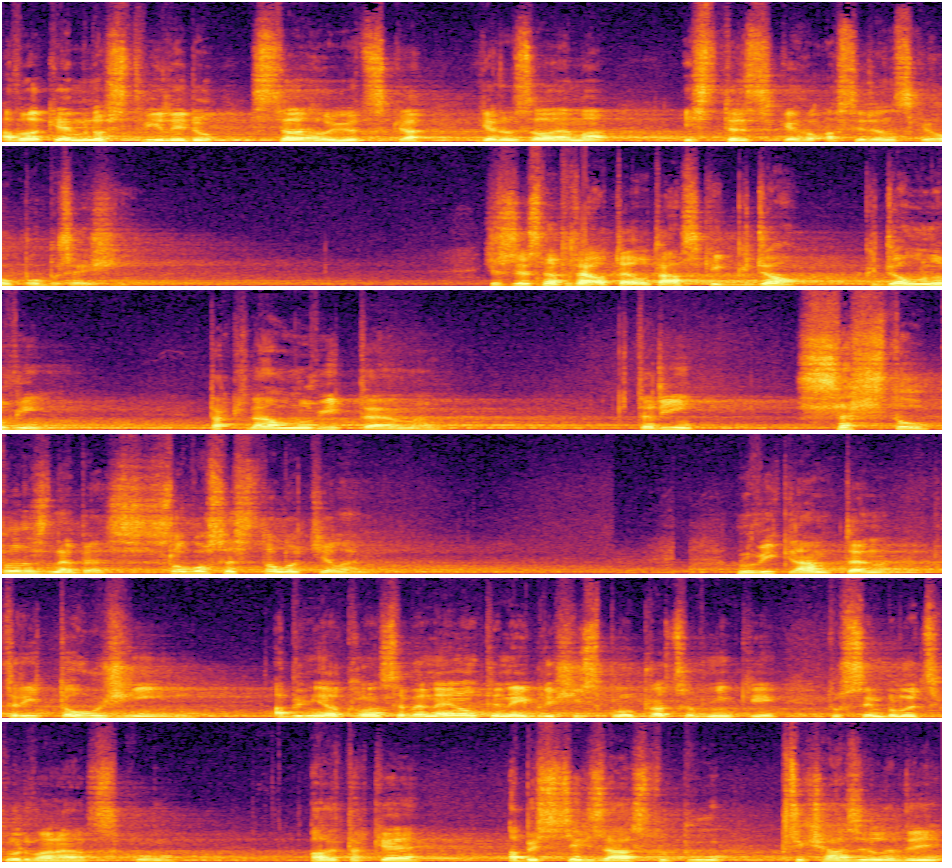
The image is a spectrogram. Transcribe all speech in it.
a velké množství lidu z celého Judska, Jeruzaléma i z Tyrského a Sidonského pobřeží. Jestli jsme pořád o té otázky, kdo, kdo mluví, tak nám mluví ten, který sestoupil z nebes, slovo se stalo tělem. Mluví k nám ten, který touží, aby měl kolem sebe nejenom ty nejbližší spolupracovníky, tu symbolickou dvanáctku, ale také, aby z těch zástupů přicházeli lidi,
